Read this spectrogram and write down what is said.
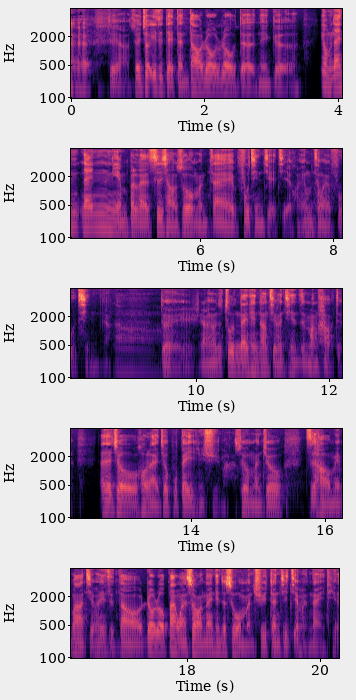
对啊，所以就一直得等到肉肉的那个，因为我们那那一年本来是想说我们在父亲节结婚，因为我们成为父亲这样。哦。对，然后就做那一天当结婚纪念日，蛮好的。但是就后来就不被允许嘛，所以我们就只好没办法结婚，一直到肉肉办完收养那一天，就是我们去登记结婚那一天，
